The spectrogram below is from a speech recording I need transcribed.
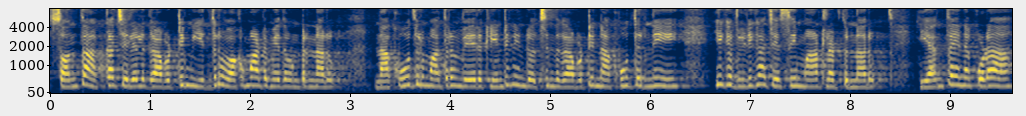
సొంత అక్క చెల్లెలు కాబట్టి మీ ఇద్దరు ఒక మాట మీద ఉంటున్నారు. నా కూతురు మాత్రం వేరొక ఇంటి నుండి వచ్చింది కాబట్టి నా కూతుర్ని ఇక విడిగా చేసి మాట్లాడుతున్నారు. ఎంతైనా కూడా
